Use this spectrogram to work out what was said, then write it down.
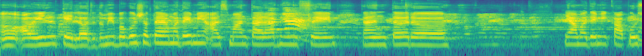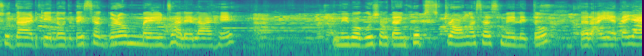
ऑइल केलं होतं तुम्ही बघू शकता. यामध्ये मी आसमान तारा भीमसेन त्यानंतर यामध्ये मी कापूरसुद्धा ॲड केलं होतं. ते सगळं मेल्ट झालेलं आहे. तुम्ही बघू शकता आणि खूप स्ट्रॉंग असा स्मेल येतो. तर आई आता या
